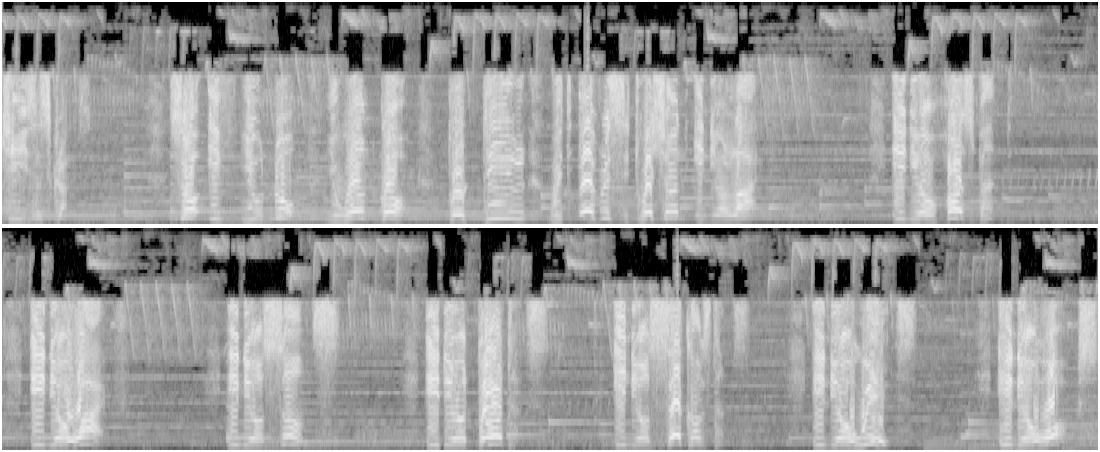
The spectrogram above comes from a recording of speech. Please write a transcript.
Jesus Christ. So if you know you want God to deal with every situation in your life, in your husband, in your wife, in your sons, in your daughters, in your circumstance, in your ways, in your walks,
